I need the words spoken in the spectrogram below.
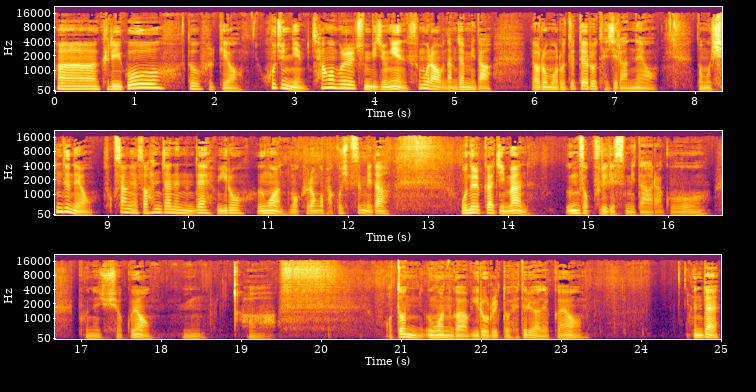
아, 그리고 또 볼게요. 호주님, 창업을 준비 중인 29 남자입니다. 여러모로 뜻대로 되질 않네요. 너무 힘드네요. 속상해서 한잔 했는데 위로, 응원, 뭐 그런 거 받고 싶습니다. 오늘까지만 응석 부리겠습니다. 라고 보내주셨고요. 음, 아, 어떤 응원과 위로를 또 해드려야 될까요? 근데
